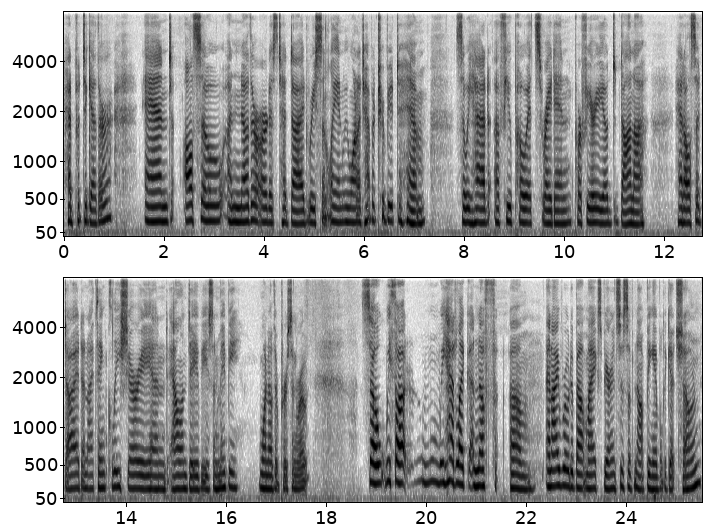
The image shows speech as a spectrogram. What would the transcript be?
had put together. And also, another artist had died recently, and we wanted to have a tribute to him. So we had a few poets write in. Porfirio DiDonna had also died, and I think Lee Sherry and Alan Davies, and maybe one other person wrote. So we thought we had like enough, um, and I wrote about my experiences of not being able to get shown,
